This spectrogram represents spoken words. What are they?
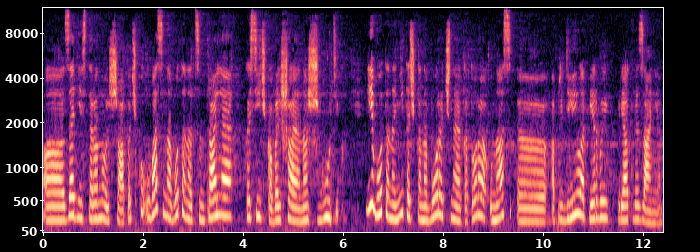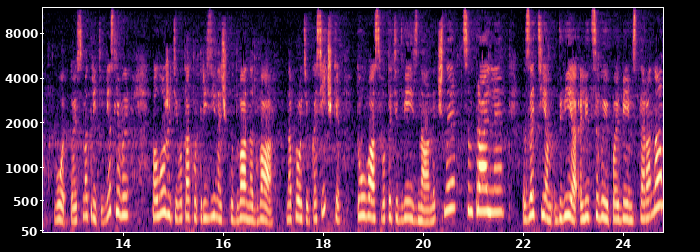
а, задней стороной шапочку, у вас она вот она центральная косичка большая, наш жгутик. И вот она ниточка наборочная, которая у нас э, определила первый ряд вязания. Вот, то есть смотрите, если вы положите вот так вот резиночку 2 на 2 напротив косички, то у вас вот эти две изнаночные центральные, затем две лицевые по обеим сторонам.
